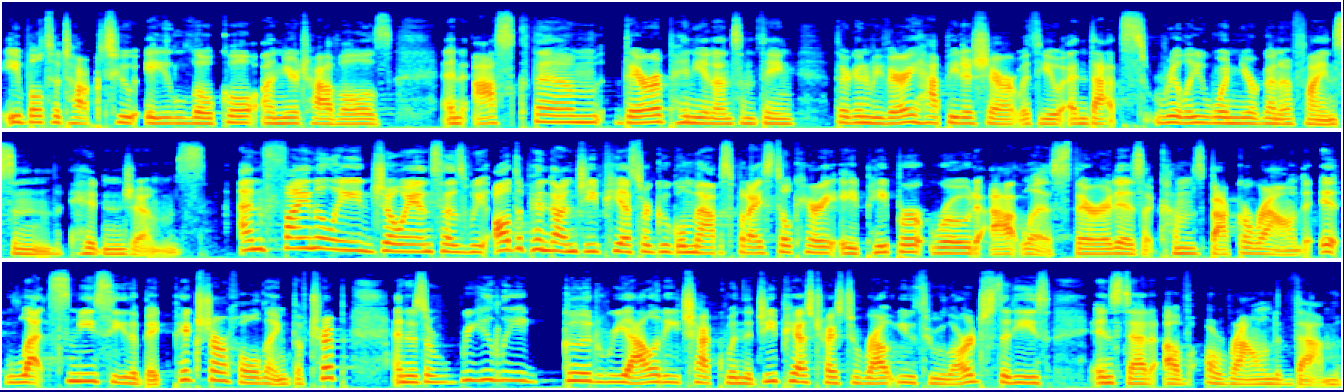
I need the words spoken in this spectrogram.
able to talk to a local on your travels and ask them their opinion on something, they're going to be very happy to share it with you. And that's really when you're going to find some hidden gems. And finally, Joanne says, We all depend on GPS or Google Maps, but I still carry a paper road atlas. There it is. It comes back around. It lets me see the big picture, whole length of trip, and is a really good reality check when the GPS tries to route you through large cities instead of around them.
